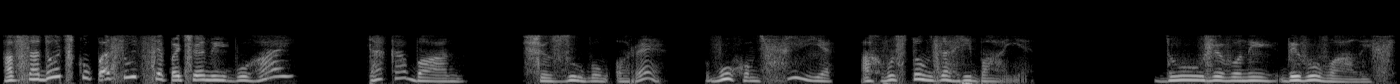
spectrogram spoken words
а в садочку пасуться печений бугай та кабан що зубом оре, вухом сіє, а хвостом загрібає. Дуже вони дивувались,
